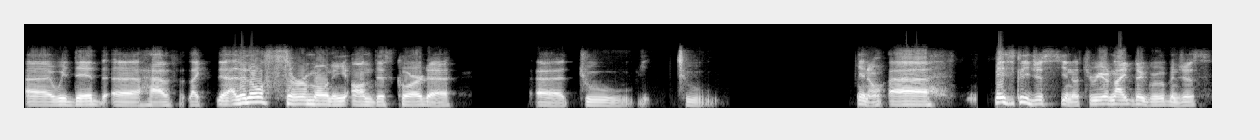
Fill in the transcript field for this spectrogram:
uh, we did uh, have like a little ceremony on Discord uh, uh, to to you know uh, basically just you know to reunite the group and just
